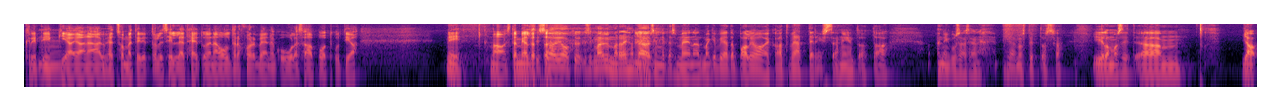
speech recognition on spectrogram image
kritiikkiä, mm. ja nämä yhdet sometilit oli silleen, että hei tuu enää Old Traffordin kun Uule saa potkut, ja niin, mä oon sitä mieltä, siis että... Joo, joo, kyllä, siis mä ymmärrän ihan niin. täysin, mitä se meinaa, että mäkin vietän paljon aikaa Twitterissä, niin, tota, niin kuin sä sen hienosti tuossa ilmasit. Ähm, ja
